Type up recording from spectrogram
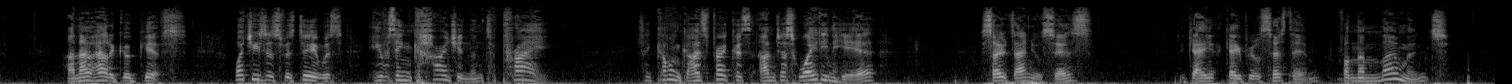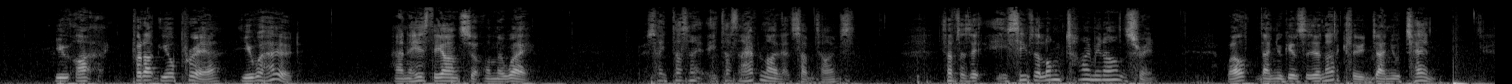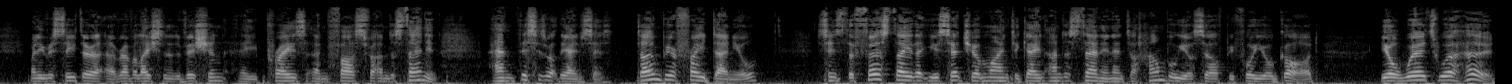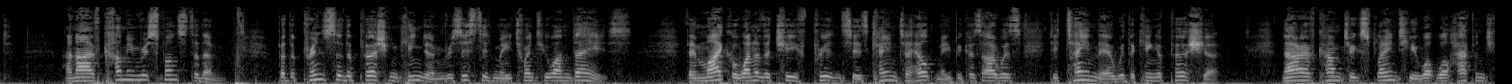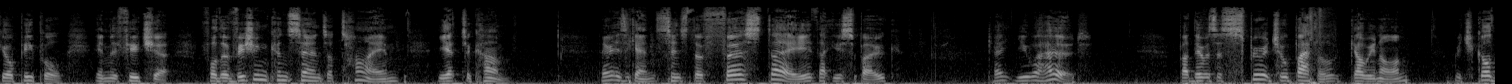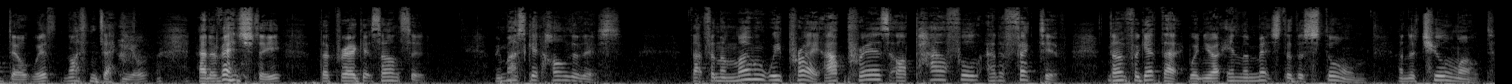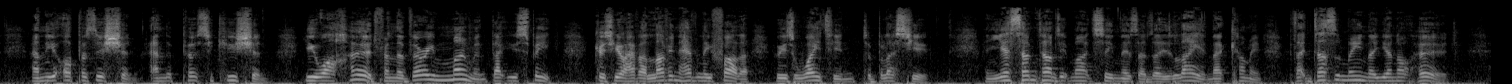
I know how to give gifts. What Jesus was doing was he was encouraging them to pray. Said, Come on, guys, pray, because I'm just waiting here. So Daniel says, Gabriel says to him, From the moment you uh, put up your prayer, you were heard. And here's the answer on the way. But it doesn't, it doesn't happen like that sometimes. Sometimes it, it seems a long time in answering. Well, Daniel gives us another clue in Daniel 10. When he received a, a revelation of the vision, he prays and fasts for understanding. And this is what the angel says Don't be afraid, Daniel. Since the first day that you set your mind to gain understanding and to humble yourself before your God, your words were heard and I have come in response to them. But the prince of the Persian kingdom resisted me 21 days. Then Michael, one of the chief princes, came to help me because I was detained there with the king of Persia. Now I have come to explain to you what will happen to your people in the future, for the vision concerns a time yet to come. There it is again. Since the first day that you spoke, okay, you were heard. But there was a spiritual battle going on which God dealt with, not in Daniel, and eventually the prayer gets answered. We must get hold of this. That from the moment we pray, our prayers are powerful and effective. Don't forget that when you are in the midst of the storm and the tumult and the opposition and the persecution, you are heard from the very moment that you speak because you have a loving Heavenly Father who is waiting to bless you. And yes, sometimes it might seem there's a delay in that coming, but that doesn't mean that you're not heard.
